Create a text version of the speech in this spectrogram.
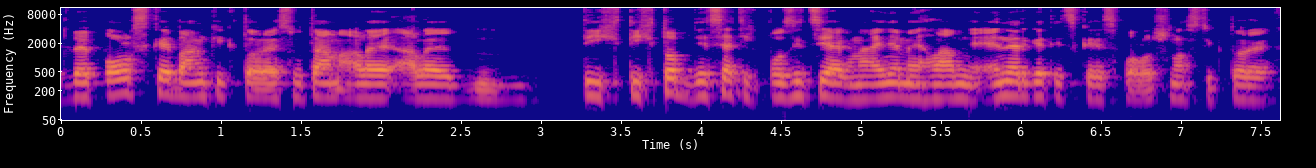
dve polské banky, ktoré sú tam, ale, ale tých, tých top 10 pozíciách nájdeme hlavne energetické spoločnosti, ktoré,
